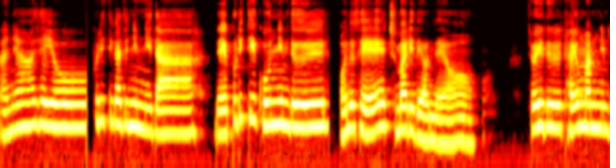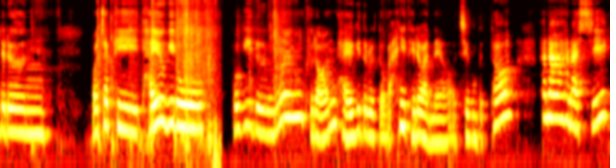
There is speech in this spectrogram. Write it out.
안녕하세요. 프리티가든입니다. 네, 프리티 고은님들 어느새 주말이 되었네요. 저희들 다육맘님들은 어차피 다육이로 보기 드문 그런 다육이들을 또 많이 데려왔네요. 지금부터 하나하나씩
